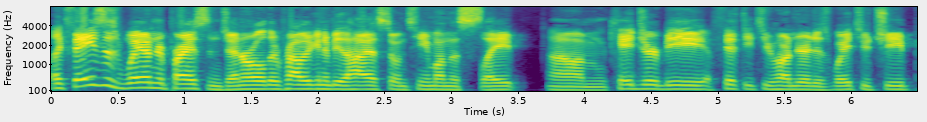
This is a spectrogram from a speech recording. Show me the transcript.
like FaZe is way underpriced in general. They're probably going to be the highest owned team on this slate. Um, KJB 5,200 is way too cheap.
